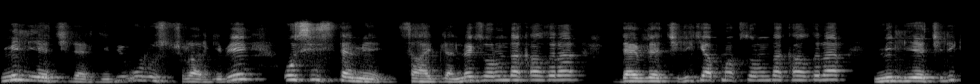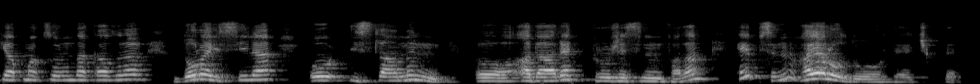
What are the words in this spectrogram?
milliyetçiler gibi, ulusçular gibi o sistemi sahiplenmek zorunda kaldılar. Devletçilik yapmak zorunda kaldılar milliyetçilik yapmak zorunda kaldılar. Dolayısıyla o İslam'ın o adalet projesinin falan hepsinin hayal olduğu ortaya çıktı.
